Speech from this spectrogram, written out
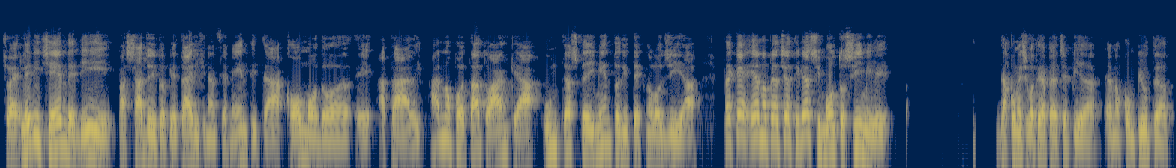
Cioè le vicende di passaggio di proprietà e di finanziamenti tra Commodore e Atari hanno portato anche a un trasferimento di tecnologia perché erano per certi versi molto simili da come si poteva percepire, erano computer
